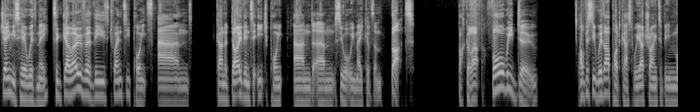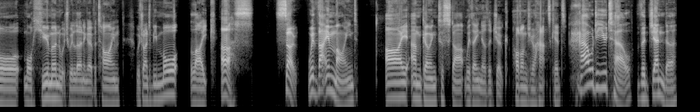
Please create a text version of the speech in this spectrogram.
Jamie's here with me to go over these 20 points and kind of dive into each point and um, see what we make of them. But Buckle up. before we do, obviously with our podcast, we are trying to be more more human, which we're learning over time. We're trying to be more like us. So, with that in mind, I am going to start with another joke. Hold on to your hats, kids. How do you tell the gender?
